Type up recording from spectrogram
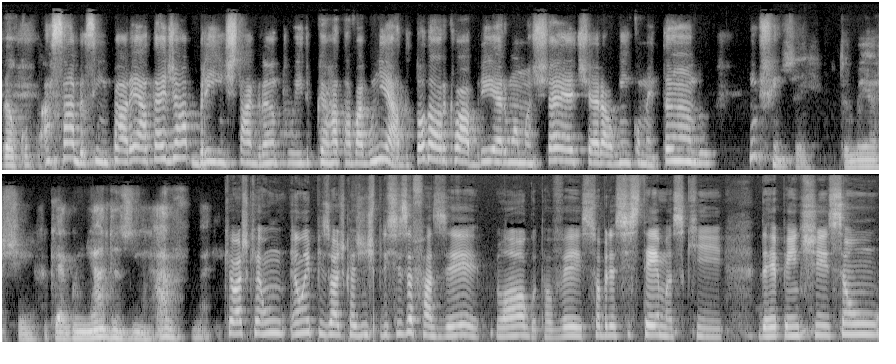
Preocupada. Ah, sabe, assim, parei até de abrir Instagram, Twitter, porque eu já estava agoniada. Toda hora que eu abri era uma manchete, era alguém comentando, enfim. Sei. Também achei. Fiquei agoniadazinha. Ave Maria. Que eu acho que é um, é um episódio que a gente precisa fazer logo, talvez, sobre esses temas que, de repente, são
